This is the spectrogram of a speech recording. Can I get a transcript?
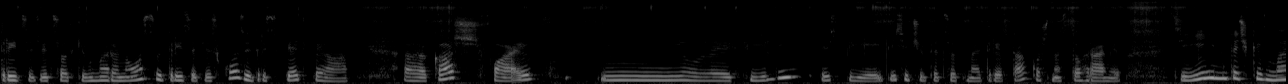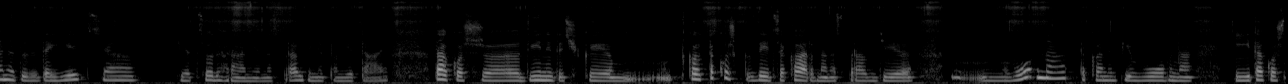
30% мериносу, 30 віскози, 35 ПА. Е, Каш 5 мілефілі SPA 1500 метрів, також на 100 грамів. Цієї ниточки в мене тут здається 500 грамів, насправді не пам'ятаю. Також е, дві ниточки, також, здається, карна насправді вовна, така напіввовна. І також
